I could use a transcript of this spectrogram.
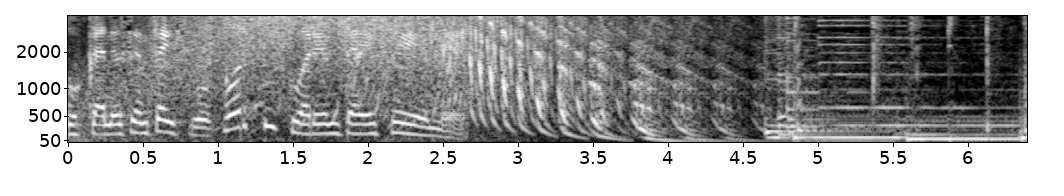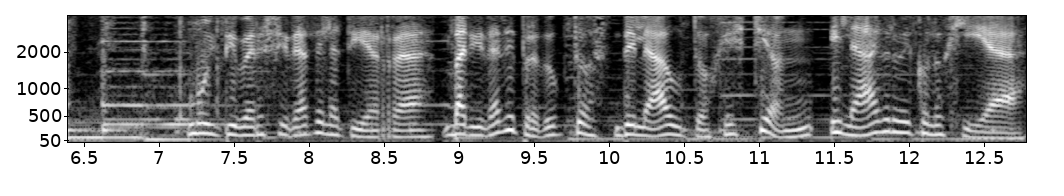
Búscanos en Facebook Forti 40 FM. Multiversidad de la tierra, variedad de productos de la autogestión y la agroecología.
